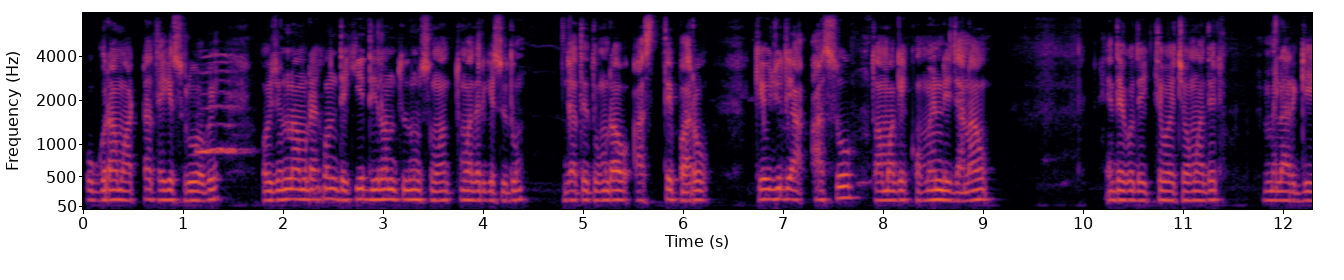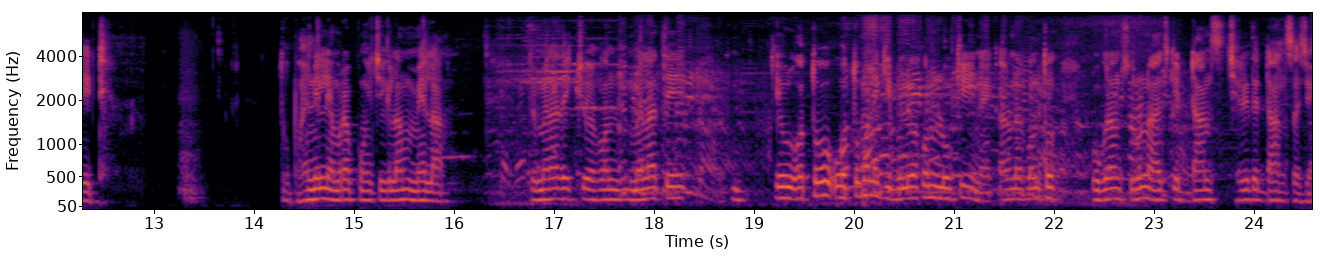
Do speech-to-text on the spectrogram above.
প্রোগ্রাম আটটা থেকে শুরু হবে ওই জন্য আমরা এখন দেখিয়ে দিলাম তুমি তোমা- তোমাদেরকে শুধু যাতে তোমরাও আসতে পারো কেউ যদি আ- আসো তো আমাকে কমেন্টে জানাও এ দেখো দেখতে পাচ্ছ আমাদের মেলার গেট তো ফাইনালি আমরা পৌঁছে গেলাম মেলা তো মেলা দেখছ এখন মেলাতে কেউ অত অত মানে কি বলব, এখন লোকেই নাই। কারণ এখন তো প্রোগ্রাম শুরু না, আজকে ডান্স ছেলেদের ডান্স আছে।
